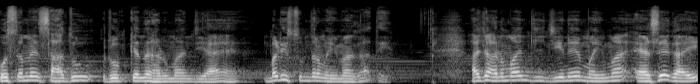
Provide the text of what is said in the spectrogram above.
उस समय साधु रूप के अंदर हनुमान जी आए हैं। बड़ी सुंदर महिमा गाती। अच्छा हनुमान जी जी ने महिमा ऐसे गाई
